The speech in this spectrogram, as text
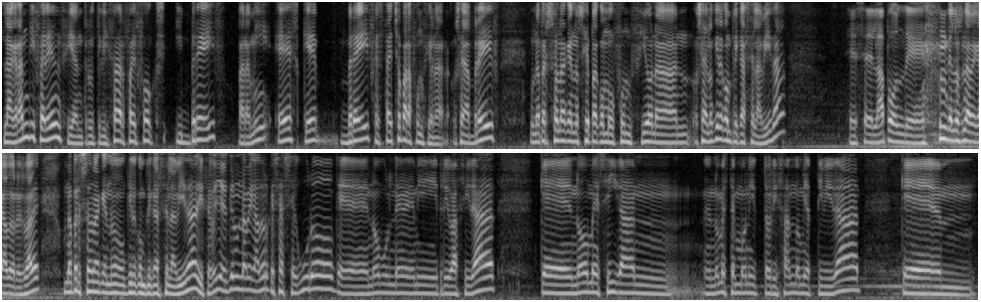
la gran diferencia entre utilizar Firefox y Brave para mí es que Brave está hecho para funcionar. O sea, Brave, una persona que no sepa cómo funciona, o sea, no quiere complicarse la vida, es el Apple de, los navegadores, ¿vale? Una persona que no quiere complicarse la vida dice, oye, yo quiero un navegador que sea seguro, que no vulnere mi privacidad, que no me sigan, no me estén monitorizando mi actividad, que mm,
